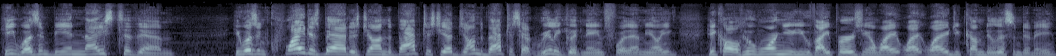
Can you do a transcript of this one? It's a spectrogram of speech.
he wasn't being nice to them. He wasn't quite as bad as John the Baptist yet. John the Baptist had really good names for them. You know, he, he called, Who warned you, you vipers? You know, why, why, why did you come to listen to me?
